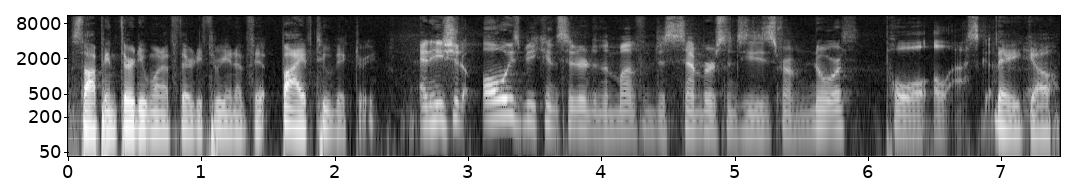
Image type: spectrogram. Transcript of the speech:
stopping 31 of 33 in a 5 2 victory. And he should always be considered in the month of December since he's from North Pole, Alaska. There you go.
